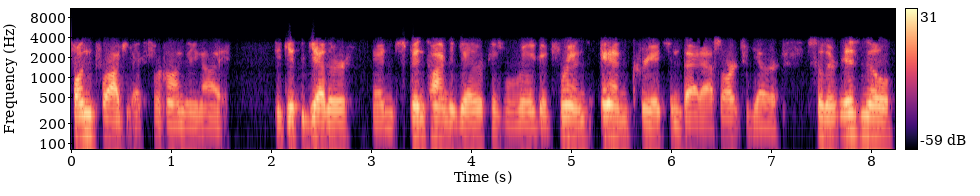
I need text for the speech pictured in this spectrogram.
fun project for Hansi and I to get together and spend time together because we're really good friends and create some badass art together. So there is no,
